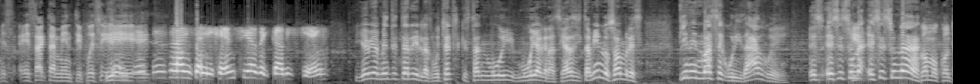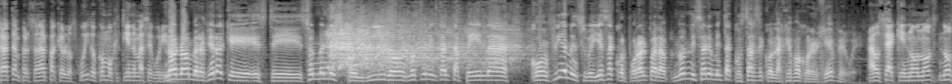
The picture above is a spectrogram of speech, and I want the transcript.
Es- exactamente, pues Es, eh, es- es la inteligencia de cada quien. Y obviamente, Terry, las muchachas que están muy, muy agraciadas y también los hombres tienen más seguridad, güey. Es, esa es una, esa es una. ¿Cómo? ¿Contratan personal para que los cuido? ¿Cómo que tiene más seguridad? No, no, me refiero a que este son menos cohibidos, no tienen tanta pena, confían en su belleza corporal para no necesariamente acostarse con la jefa o con el jefe, güey. Ah, o sea que no, no, no,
